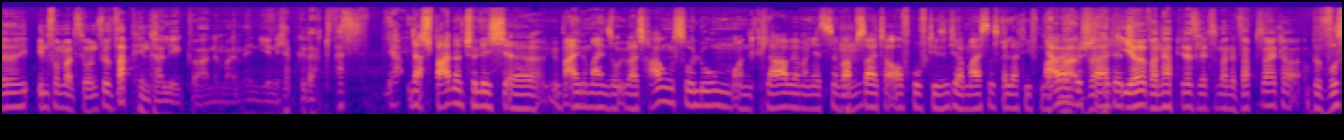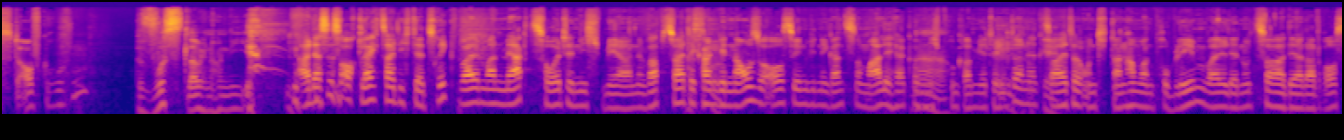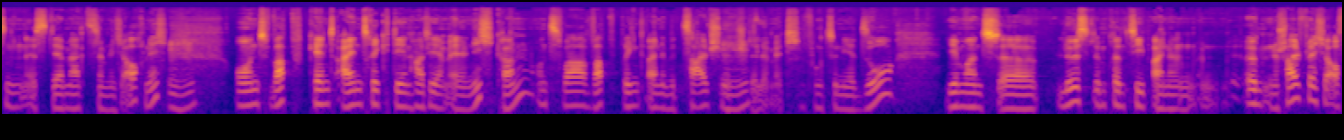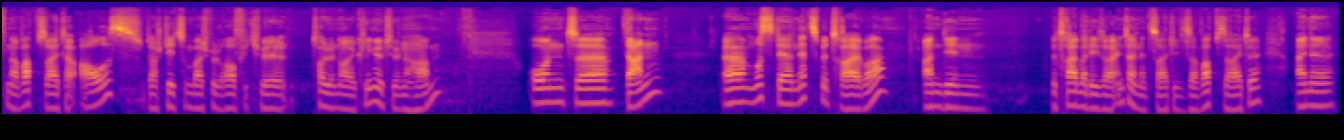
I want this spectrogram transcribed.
äh, Informationen für WAP hinterlegt waren in meinem Handy. Und ich habe gedacht, was? Ja, das spart natürlich äh, im Allgemeinen so Übertragungsvolumen und klar, wenn man jetzt eine Mhm. Webseite aufruft, die sind ja meistens relativ Ja, mager habt gestaltet. ihr, wann habt ihr das letzte Mal eine Webseite bewusst aufgerufen? Bewusst, glaube ich, noch nie. Aber das ist auch gleichzeitig der Trick, weil man merkt es heute nicht mehr. Eine Webseite so. kann genauso aussehen wie eine ganz normale herkömmlich Ah. programmierte Hm, Internetseite und dann haben wir ein Problem, weil der Nutzer, der da draußen ist, der merkt es nämlich auch nicht. Mhm. Und WAP kennt einen Trick, den HTML nicht kann. Und zwar WAP bringt eine Bezahlschnittstelle Mhm. mit. Funktioniert so. Jemand äh, löst im Prinzip einen, irgendeine Schaltfläche auf einer WAP-Seite aus. Da steht zum Beispiel drauf, ich will tolle neue Klingeltöne Mhm. haben. Und äh, dann äh, muss der Netzbetreiber an den Betreiber dieser Internetseite, dieser WAP-Seite, eine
